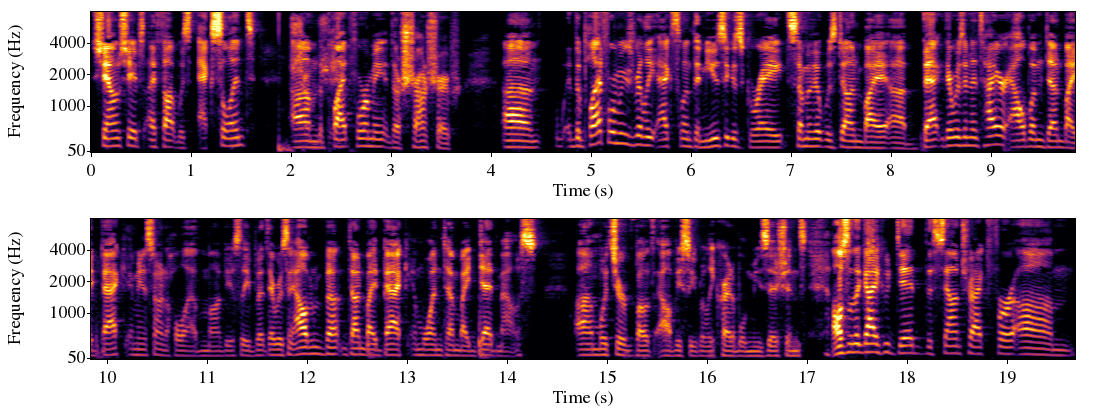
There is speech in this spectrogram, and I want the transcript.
Sound Shapes I thought was excellent. Um, the platforming, the Sound Shapes. Um, the platforming is really excellent. The music is great. Some of it was done by uh, Beck. There was an entire album done by Beck. I mean, it's not a whole album, obviously, but there was an album bu- done by Beck and one done by Deadmau5, um, which are both obviously really credible musicians. Also, the guy who did the soundtrack for um,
